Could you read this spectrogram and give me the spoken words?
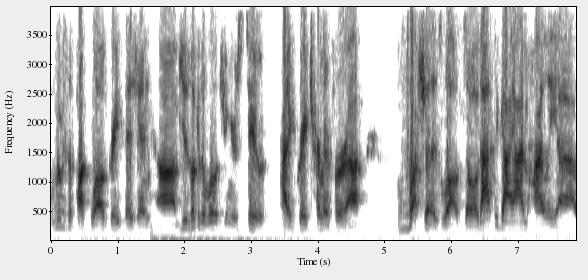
moves the puck well, great vision. Um, you look at the World Juniors too, had a great tournament for. Uh, Russia as well. So that's a guy I'm highly, uh,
